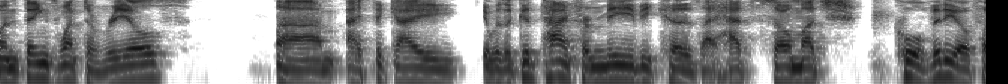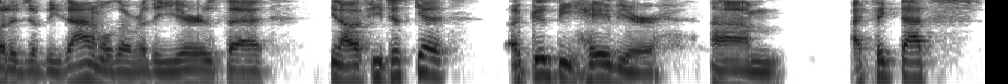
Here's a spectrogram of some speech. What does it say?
when things went to reels. Um, I think I it was a good time for me because I had so much cool video footage of these animals over the years that you know, if you just get a good behavior, um, I think that's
